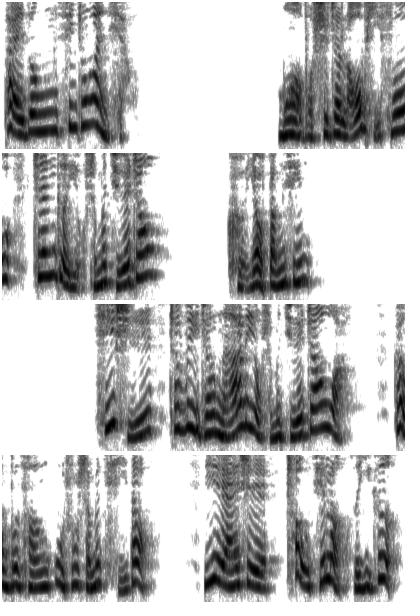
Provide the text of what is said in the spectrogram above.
太宗心中暗想：莫不是这老匹夫真个有什么绝招？可要当心。其实这魏征哪里有什么绝招啊？更不曾悟出什么奇道，依然是臭棋篓子一个。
